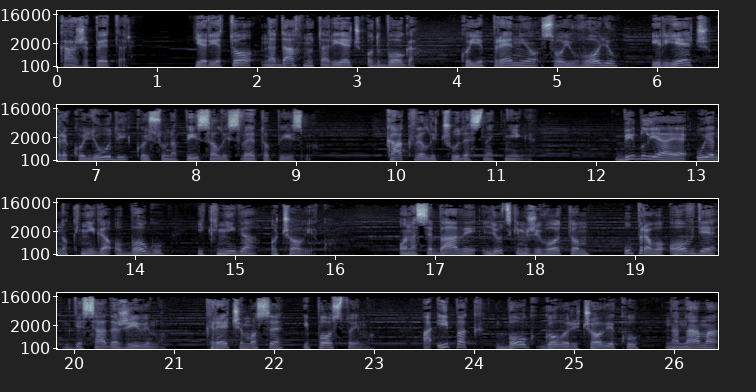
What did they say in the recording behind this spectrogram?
kaže Petar, jer je to nadahnuta riječ od Boga, koji je prenio svoju volju i riječ preko ljudi koji su napisali sveto pismo. Kakve li čudesne knjige! Biblija je ujedno knjiga o Bogu i knjiga o čovjeku. Ona se bavi ljudskim životom upravo ovdje gdje sada živimo, krećemo se i postojimo, a ipak Bog govori čovjeku na nama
